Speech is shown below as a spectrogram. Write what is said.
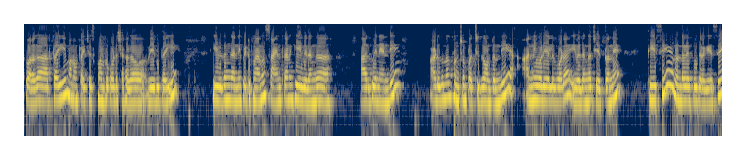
త్వరగా ఆరుతాయి. మనం ఫ్రై చేసుకున్నప్పుడు కూడా చక్కగా వేగుతాయి. ఈ విధంగా అన్నీ పెట్టుకున్నాను. సాయంత్రానికి ఈ విధంగా ఆరిపోయినాయండి. అడుగున కొంచెం పచ్చిగా ఉంటుంది. అన్ని వడియాలు కూడా ఈ విధంగా చేత్తోనే తీసి రెండో వైపు తిరగేసి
